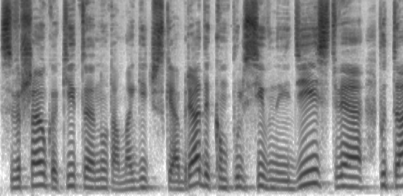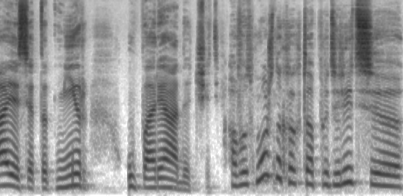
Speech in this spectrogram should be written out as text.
совершаю какие-то, ну, там, магические обряды, компульсивные действия, пытаясь этот мир упорядочить. А вот можно как-то определить э,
